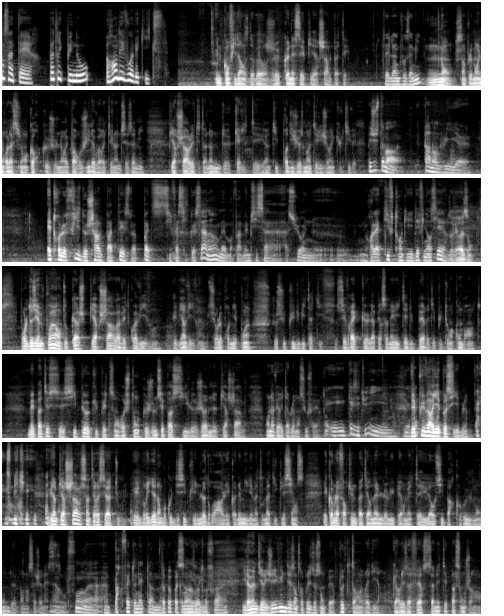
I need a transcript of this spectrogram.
France Inter, Patrick Pénaud, Rendez-vous avec X. Une confidence d'abord, je connaissais Pierre-Charles Paté. C'était l'un de vos amis? Non, simplement une relation, encore que je n'aurais pas rougi d'avoir été l'un de ses amis. Pierre-Charles était un homme de qualité, un type prodigieusement intelligent et cultivé. Mais justement, parlons de lui. Euh, être le fils de Charles Paté, ça ne doit pas être si facile que cela, non? Même, enfin, même si ça assure une, une relative tranquillité financière. Vous avez raison. Pour le deuxième point, en tout cas, Pierre-Charles avait de quoi vivre. Et bien vivre. Sur le premier point, je suis plus dubitatif. C'est vrai que la personnalité du père était plutôt encombrante. Mais Pathé s'est si peu occupé de son rejeton que je ne sais pas si le jeune Pierre Charles en a véritablement souffert. Et quelles études il, il Les plus variées possibles. Expliquez. Eh bien, Pierre Charles s'intéressait à tout, et il brillait dans beaucoup de disciplines, le droit, l'économie, les mathématiques, les sciences. Et comme la fortune paternelle le lui permettait, il a aussi parcouru le monde pendant sa jeunesse. Ah, au fond, un, parfait honnête homme. C'est à peu près comme ça. On disait oui. autrefois. hein. Il a même dirigé une des entreprises de son père, peu de temps à vrai dire, car les affaires, ça n'était pas son genre.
